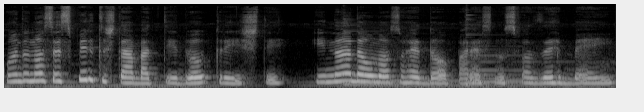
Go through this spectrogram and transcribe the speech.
Quando nosso espírito está abatido ou triste e nada ao nosso redor parece nos fazer bem,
